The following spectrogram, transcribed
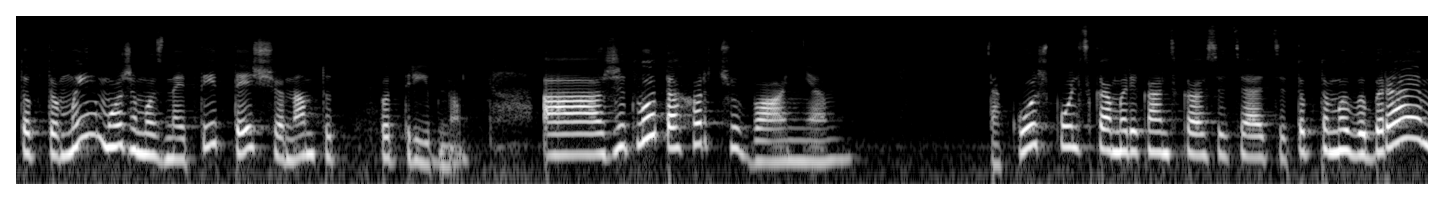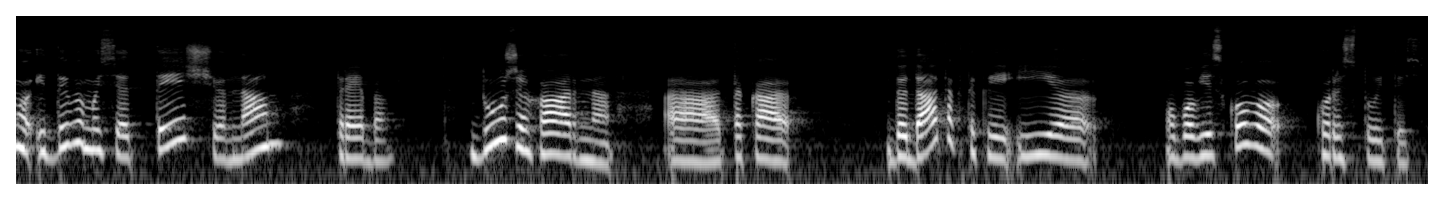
Тобто ми можемо знайти те, що нам тут потрібно. А житло та харчування. Також польська американська асоціація. Тобто ми вибираємо і дивимося те, що нам треба. Дуже гарна така додаток такий, і е, обов'язково користуйтесь.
